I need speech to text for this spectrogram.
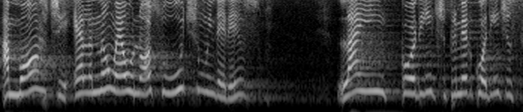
a morte, ela não é o nosso último endereço. Lá em Coríntios, 1 Coríntios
